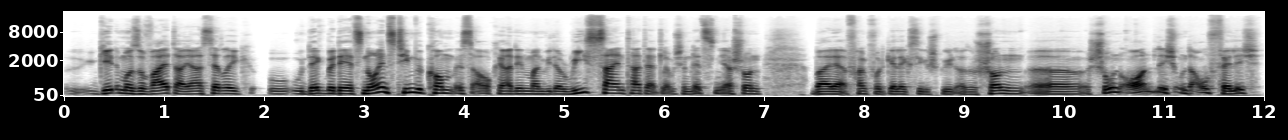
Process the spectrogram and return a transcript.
geht immer so weiter. Ja, Cedric Udegbe, der jetzt neu ins Team gekommen ist, auch, ja, den man wieder re-signed hat. Der hat, glaube ich, im letzten Jahr schon bei der Frankfurt Galaxy gespielt. Also schon, äh, schon ordentlich und auffällig.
